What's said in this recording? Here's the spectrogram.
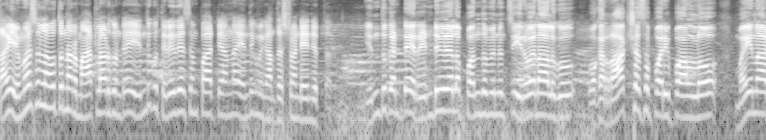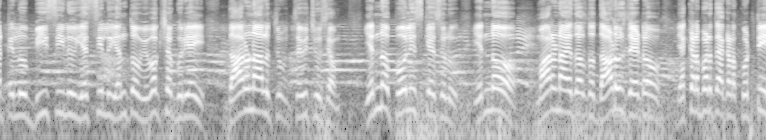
బాగా ఎమోషనల్ అవుతున్నారు మాట్లాడుతుంటే. ఎందుకు తెలుగుదేశం పార్టీ అన్న ఎందుకు మీకు అంత ఇష్టం అంటే ఏం చెప్తారు? ఎందుకంటే రెండు వేల పంతొమ్మిది నుంచి ఇరవై నాలుగు ఒక రాక్షస పరిపాలనలో మైనార్టీలు బీసీలు ఎస్సీలు ఎంతో వివక్ష గురి అయి దారుణాలు చూ చెవి చూసాం ఎన్నో పోలీస్ కేసులు ఎన్నో మారణాయుధాలతో దాడులు చేయడం ఎక్కడ పడితే అక్కడ కొట్టి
